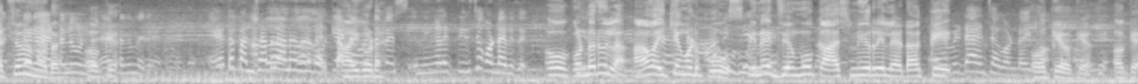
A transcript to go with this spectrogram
അച്ഛൻ വന്നോട്ടെ? ഓക്കെ ആയിക്കോട്ടെ. ഓ കൊണ്ടുവരൂല. ആ വൈക്ക് അങ്ങോട്ട് പോകും പിന്നെ Jammu Kashmir Ladakh. Okay okay. Okay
